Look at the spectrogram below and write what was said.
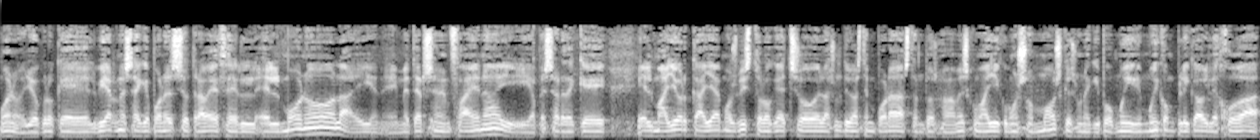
Bueno, yo creo que el viernes hay que ponerse otra vez el, el mono la- y, y meterse en faena y a pesar de que el Mallorca ya hemos visto lo que ha hecho en las últimas temporadas, tanto en Samamés como allí como en Somos, que es un equipo muy muy complicado y le juega,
